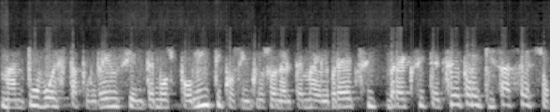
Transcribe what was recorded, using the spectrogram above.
mantuvo esta prudencia en temas políticos, incluso en el tema del Brexit, Brexit, etcétera, y quizás eso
